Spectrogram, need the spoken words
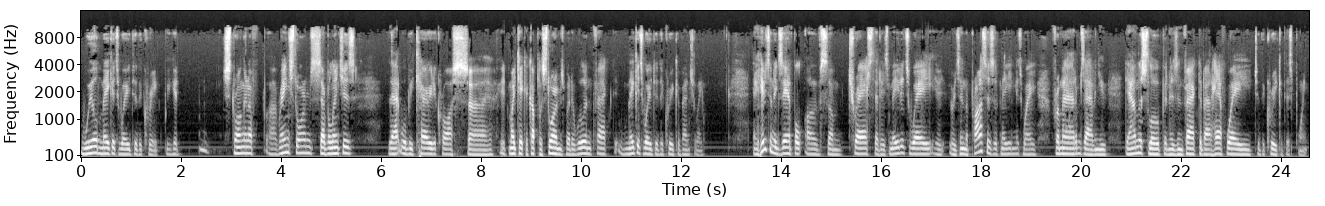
will make its way to the creek. We get strong enough uh, rainstorms, several inches, that will be carried across. Uh, it might take a couple of storms, but it will in fact make its way to the creek eventually. Now, here's an example of some trash that has made its way, or is in the process of making its way from Adams Avenue down the slope and is in fact about halfway to the creek at this point.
